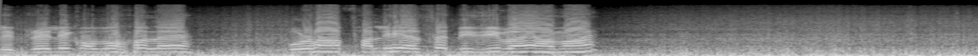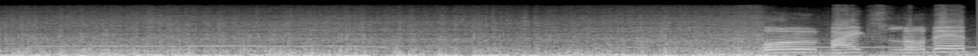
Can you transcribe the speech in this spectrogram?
লিটাৰেলি ক'ব গ'লে পূৰা ফালি আছে ডিজি ভাই আমাৰ। Full bikes loaded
